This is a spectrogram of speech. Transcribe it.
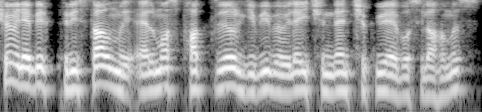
Şöyle bir kristal mı elmas patlıyor gibi böyle içinden çıkıyor Evo silahımız.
